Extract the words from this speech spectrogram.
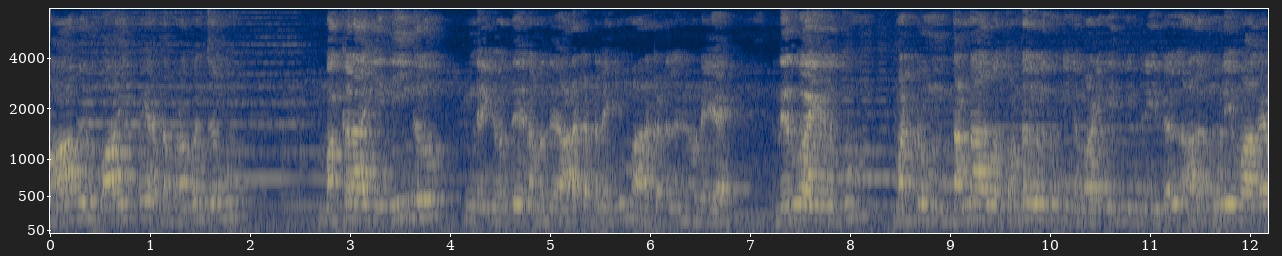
மாபெரும் வாய்ப்பை அந்த பிரபஞ்சமும் மக்களாகி நீங்களும் இன்றைக்கு வந்து நமது அறக்கட்டளைக்கும் அறக்கட்டளையினுடைய நிர்வாகிகளுக்கும் மற்றும் தன்னார்வ தொண்டர்களுக்கும் நீங்கள் வழங்கியிருக்கின்றீர்கள். அதன் மூலியமாக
